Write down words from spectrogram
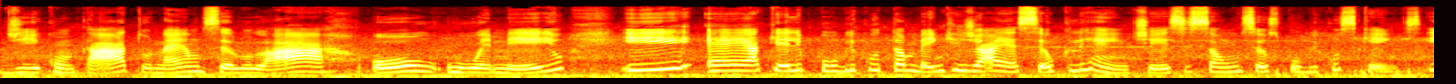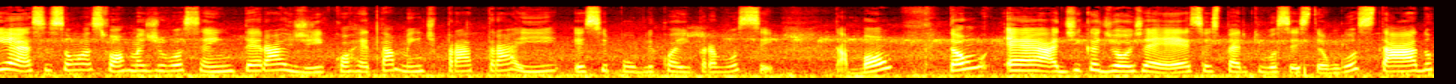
de contato, né, um celular ou o e-mail, e é aquele público também que já é seu cliente. Esses são os seus públicos quentes. E essas são as formas de você interagir corretamente para atrair esse público aí para você, tá bom? Então, é, a dica de hoje é essa, eu espero que vocês tenham gostado.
